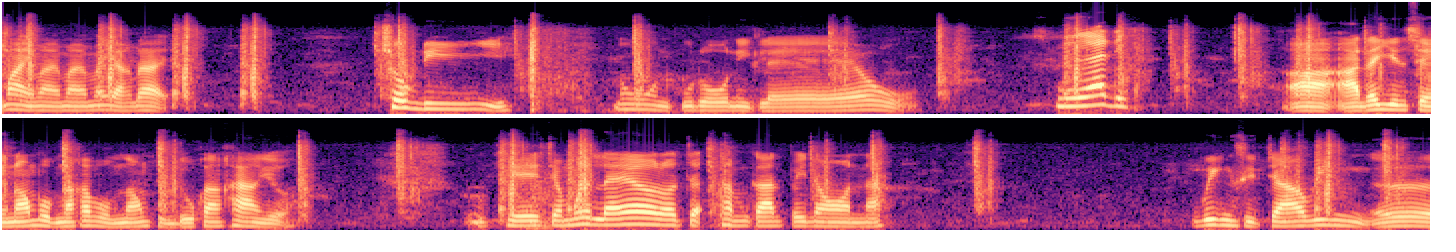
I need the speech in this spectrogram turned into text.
ไม่ไม่ไม่ไม่อยากได้ โชคดีนู่นกูโดนอีกแล้วเนื้อดิอ่าอาจได้ยินเสียงน้องผมนะครับผมน้องผมดูข้างๆอยู่ โอเคจะมืดแล้วเราจะทำการไปนอนนะ วิ่งสิจ้าวิ่ง เออ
